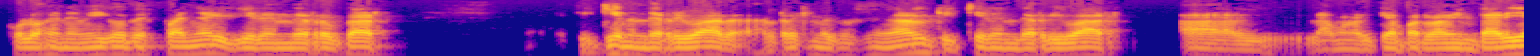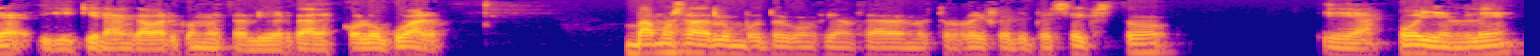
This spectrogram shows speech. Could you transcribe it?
con los enemigos de España que quieren derrocar que quieren derribar al régimen constitucional, que quieren derribar a la monarquía parlamentaria y que quieren acabar con nuestras libertades. Con lo cual, vamos a darle un voto de confianza a nuestro rey Felipe VI, eh, apóyenle,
